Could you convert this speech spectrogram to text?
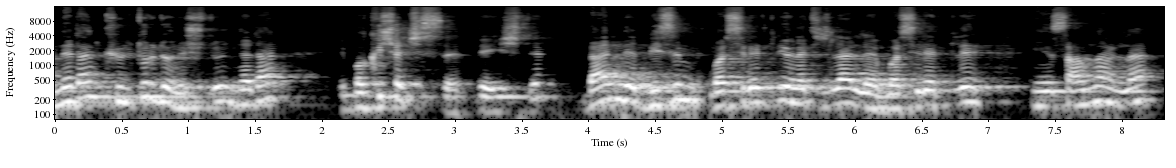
neden kültür dönüştü? Neden bakış açısı değişti? Ben de bizim basiretli yöneticilerle, basiretli insanlarla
